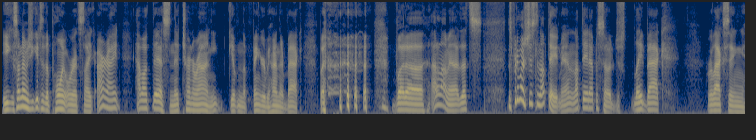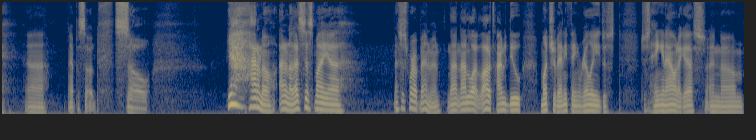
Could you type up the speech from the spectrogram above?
you sometimes you get to the point where it's like, all right, how about this? And they turn around and you give them the finger behind their back. But but uh, I don't know, man. That's that's pretty much just an update, man. An update episode, just laid back, relaxing uh, episode. So yeah, I don't know. I don't know. That's just my uh that's just where I've been, man. Not not a lot, a lot of time to do much of anything really. Just just hanging out, I guess. And um,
